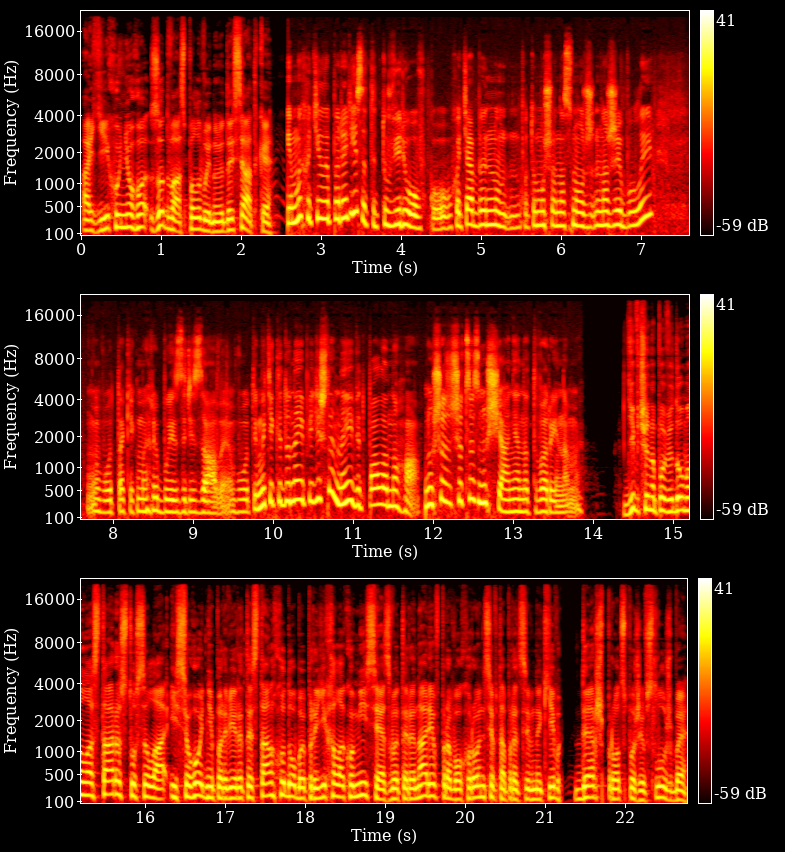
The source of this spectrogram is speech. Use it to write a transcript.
а їх у нього зо два з половиною десятки. І ми хотіли перерізати ту вірьовку, хоча б ну, тому що в нас нож- ножи були. От, так як ми гриби зрізали. От. І ми тільки до неї підійшли, в неї відпала нога. Ну що, що це знущання над тваринами? Дівчина повідомила старосту села, і сьогодні перевірити стан худоби приїхала комісія з ветеринарів, правоохоронців та працівників Держпродспоживслужби.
